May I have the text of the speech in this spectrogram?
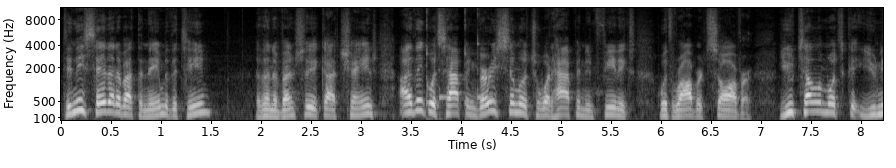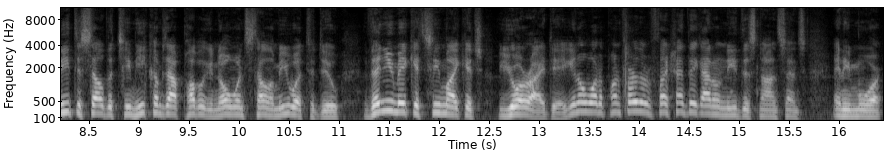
Didn't he say that about the name of the team? And then eventually it got changed. I think what's happening very similar to what happened in Phoenix with Robert Sarver. You tell him what's you need to sell the team. He comes out public and no one's telling me what to do. Then you make it seem like it's your idea. You know what? Upon further reflection, I think I don't need this nonsense anymore.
